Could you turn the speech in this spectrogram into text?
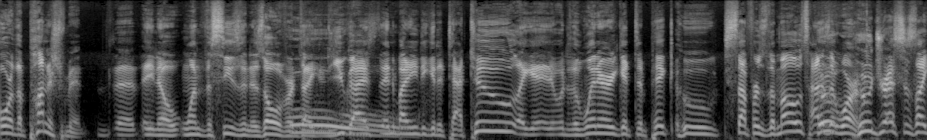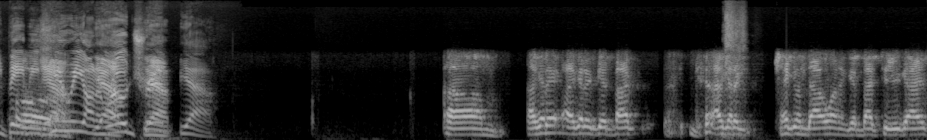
or the punishment that you know when the season is over? Like, do you guys, anybody need to get a tattoo? Like, would the winner get to pick who suffers the most? How does who, it work? Who dresses like Baby Oh, yeah. Huey on Yeah, a road trip? Yeah. Um, I gotta, I gotta get back. I gotta check on that one and get back to you guys.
